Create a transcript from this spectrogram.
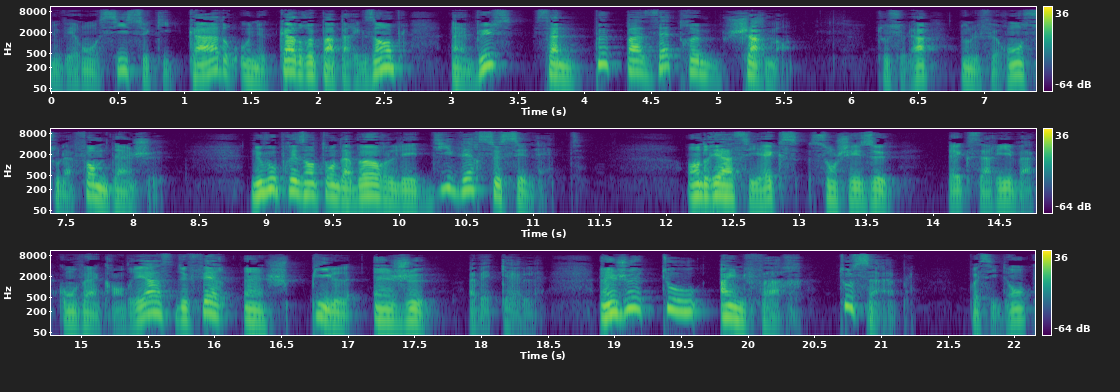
Nous verrons aussi ce qui cadre ou ne cadre pas. Par exemple, un bus, ça ne peut pas être charmant. Tout cela, nous le ferons sous la forme d'un jeu. Nous vous présentons d'abord les diverses scénettes. Andreas et Ex sont chez eux. Ex arrive à convaincre Andreas de faire un spiel, un jeu, avec elle. Un jeu tout einfach, tout simple. Voici donc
